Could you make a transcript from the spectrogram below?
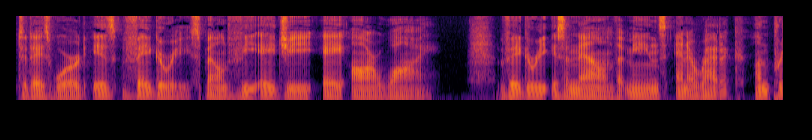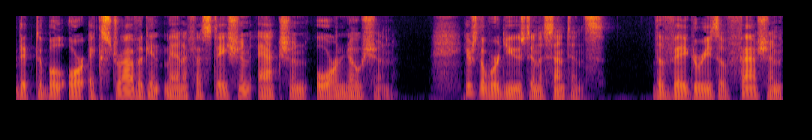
Today's word is vagary, spelled V A G A R Y. Vagary is a noun that means an erratic, unpredictable, or extravagant manifestation, action, or notion. Here's the word used in a sentence. The vagaries of fashion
